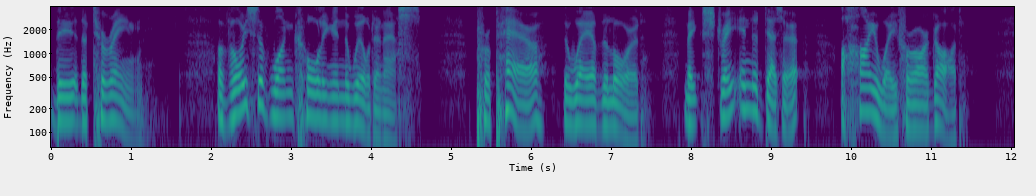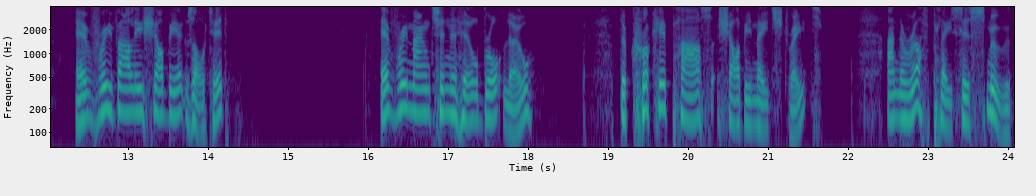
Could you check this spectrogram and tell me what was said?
the, the terrain. A voice of one calling in the wilderness Prepare the way of the Lord, make straight in the desert a highway for our God. Every valley shall be exalted, every mountain and hill brought low. The crooked paths shall be made straight, and the rough places smooth.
